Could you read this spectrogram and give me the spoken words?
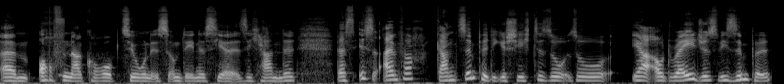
ähm, offener Korruption ist, um den es hier sich handelt. Das ist einfach ganz simpel, die Geschichte, so, so ja, outrageous wie simpel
